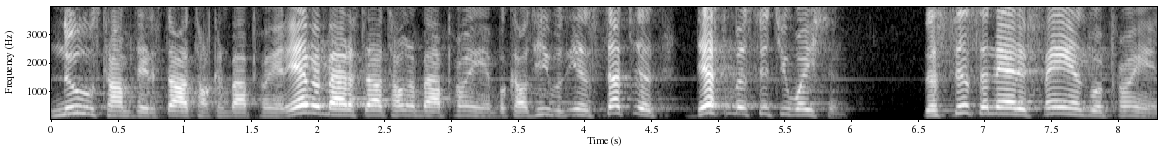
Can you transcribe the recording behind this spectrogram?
News commentators started talking about praying. Everybody started talking about praying because he was in such a desperate situation. The Cincinnati fans were praying.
